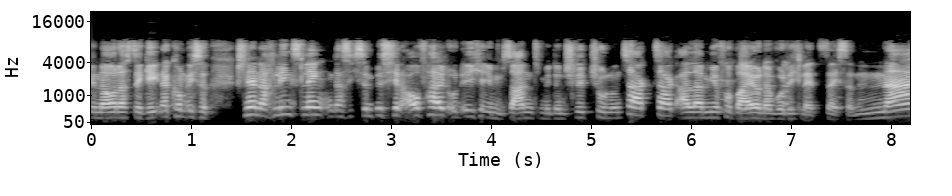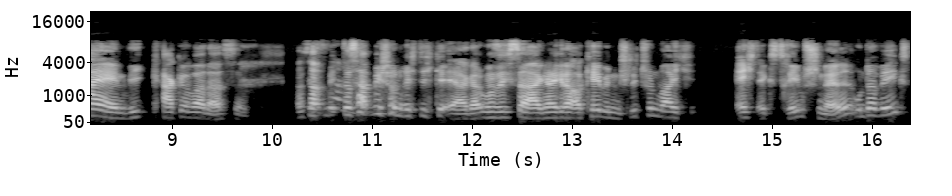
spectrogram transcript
Genau, dass der Gegner kommt, ich so schnell nach links lenken, dass ich so ein bisschen aufhalte und ich im Sand mit den Schlittschuhen und zack, zack, alle mir vorbei und dann wurde ich letzter. Ich so, nein, wie kacke war das denn? Das hat, mich, das hat mich schon richtig geärgert, muss ich sagen. Da habe ich gedacht, okay, mit den Schlittschuhen war ich echt extrem schnell unterwegs,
